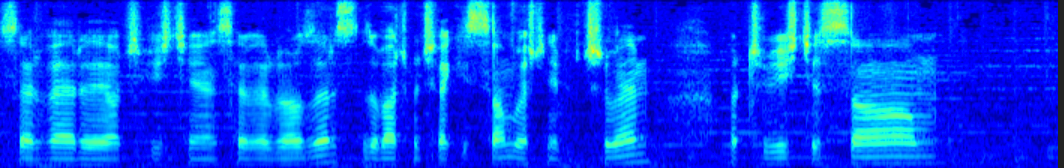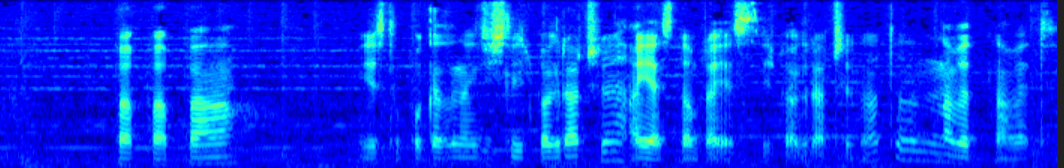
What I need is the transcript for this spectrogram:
serwery, oczywiście server browsers. Zobaczmy czy jakieś są, bo jeszcze nie patrzyłem. Oczywiście są. Pa, pa, pa. Jest tu pokazana gdzieś liczba graczy? A jest, dobra, jest liczba graczy. No to nawet, nawet.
